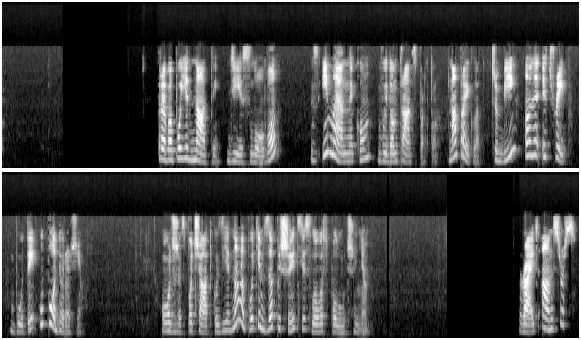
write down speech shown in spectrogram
треба поєднати дієслово з іменником видом транспорту. Наприклад, to be on a trip бути у подорожі. Отже, спочатку з'єднаю, потім запиши ці словосполучення. Right answers.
